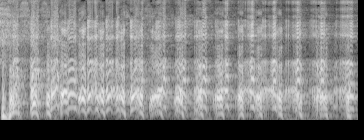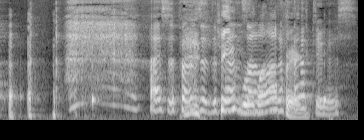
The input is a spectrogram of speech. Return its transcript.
I suppose it depends on a lot of factors.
